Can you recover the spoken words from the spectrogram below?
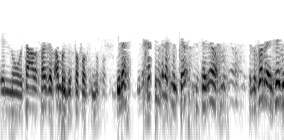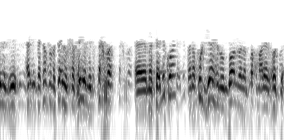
إنه تعرف هذا الأمر بالتفاصيل. يبقى خدت بالك من كلام ابن تيميه رحمه الله اللي فرق إزاي بين الايه؟ قال إذا كانت المسائل الخفية اللي تستخفى آه، مسالكها فنقول جاهل ضال ولم تقم عليه الحجة.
